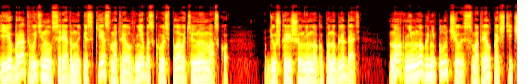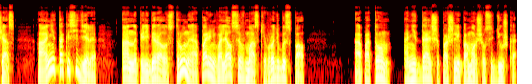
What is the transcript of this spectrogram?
Ее брат вытянулся рядом на песке, смотрел в небо сквозь плавательную маску. Дюшка решил немного понаблюдать, но немного не получилось, смотрел почти час. А они так и сидели. Анна перебирала струны, а парень валялся в маске, вроде бы спал. А потом они дальше пошли, поморщился Дюшка.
